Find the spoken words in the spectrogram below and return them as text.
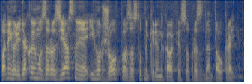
Пане Ігорю, дякуємо за роз'яснення. Ігор Жовква, заступник керівника офісу президента України.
